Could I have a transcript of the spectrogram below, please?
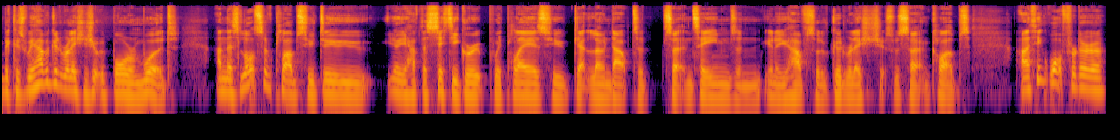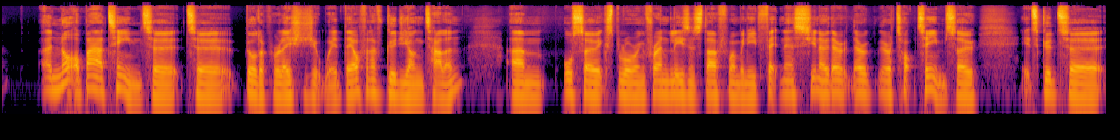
because we have a good relationship with Boreham Wood, and there's lots of clubs who do. You know, you have the City Group with players who get loaned out to certain teams, and you know, you have sort of good relationships with certain clubs. And I think Watford are, are not a bad team to to build up a relationship with. They often have good young talent. Um, also exploring friendlies and stuff when we need fitness. You know, they're they're they're a top team, so it's good to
